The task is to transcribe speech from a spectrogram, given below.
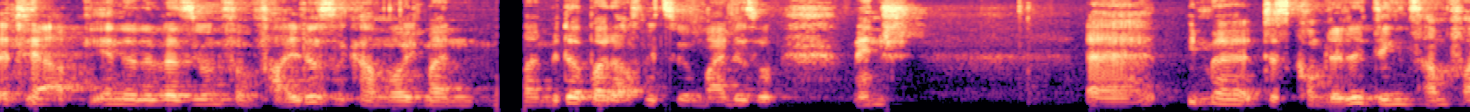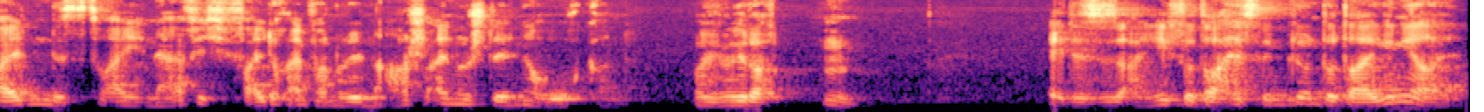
eine abgeänderte Version vom Faltus. Da kam neulich mein, mein Mitarbeiter auf mich zu und meinte so, Mensch, äh, immer das komplette Ding zusammenfalten, das ist so eigentlich nervig, fall doch einfach nur den Arsch ein und stell ihn hochkant. Da habe ich mir gedacht, hm, ey, das ist eigentlich total simpel und total genial.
